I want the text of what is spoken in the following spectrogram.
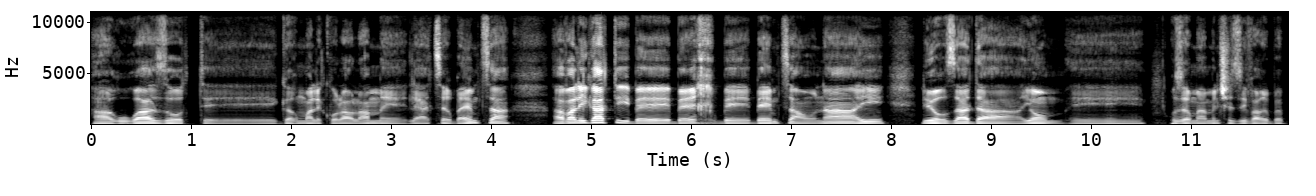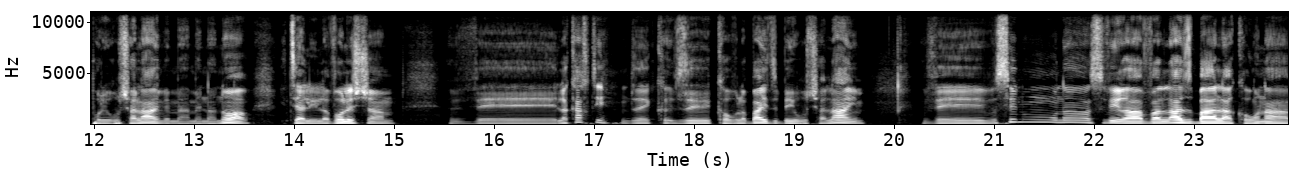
הארורה הזאת אה, גרמה לכל העולם אה, להיעצר באמצע, אבל הגעתי בערך באמצע העונה ההיא, ליאור זאדה היום אה, עוזר מאמן של זיו ארי בפועל ירושלים ומאמן הנוער, הציע לי לבוא לשם. ולקחתי, זה, זה קרוב לבית, זה בירושלים, ועשינו עונה סבירה, אבל אז באה לה הקורונה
